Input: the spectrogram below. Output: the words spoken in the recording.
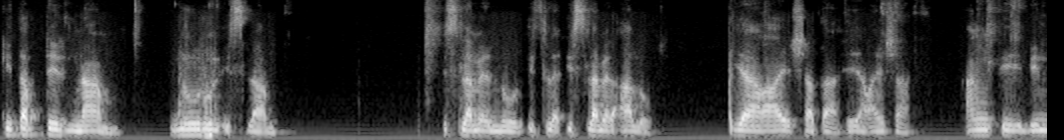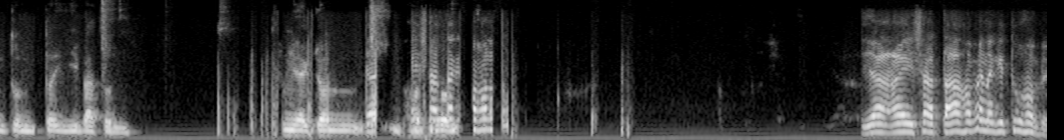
কিতাবটির নাম নুরুল ইসলাম। ইসলামের নূর ইসলামের আলো। ইয়া আয়েশাতা, হে আয়েশা। আংতি বিন্তুন তৈবাতুন। তুমি একজন ইয়া আয়েশা তা হবে নাকি তু হবে?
